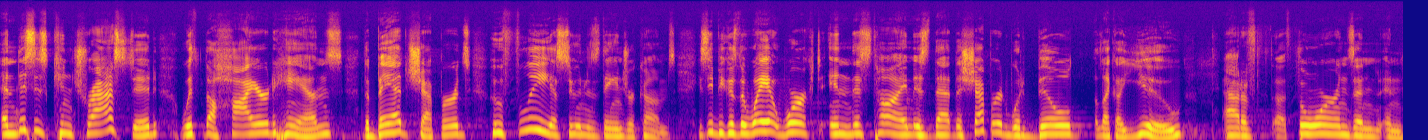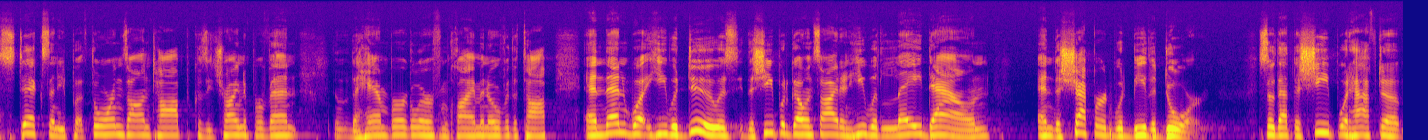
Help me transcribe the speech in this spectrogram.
And this is contrasted with the hired hands, the bad shepherds, who flee as soon as danger comes. You see, because the way it worked in this time is that the shepherd would build like a U out of uh, thorns and, and sticks, and he'd put thorns on top because he's trying to prevent the hamburglar from climbing over the top. And then what he would do is the sheep would go inside and he would lay down, and the shepherd would be the door. So that the sheep would have to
